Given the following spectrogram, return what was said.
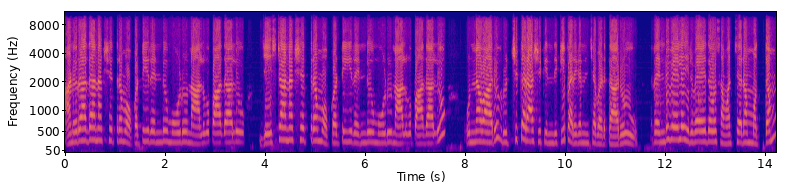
అనురాధ నక్షత్రం ఒకటి రెండు మూడు నాలుగు పాదాలు జ్యేష్ఠ నక్షత్రం ఒకటి రెండు మూడు నాలుగు పాదాలు ఉన్నవారు వృచ్చిక రాశి కిందికి పరిగణించబడతారు. రెండు వేల ఇరవై ఐదవ సంవత్సరం మొత్తం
